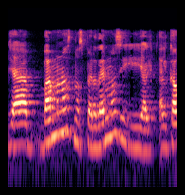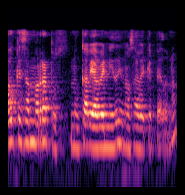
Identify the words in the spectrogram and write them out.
Ya vámonos, nos perdemos y al, al cabo que esa morra pues nunca había venido y no sabe qué pedo, ¿no?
